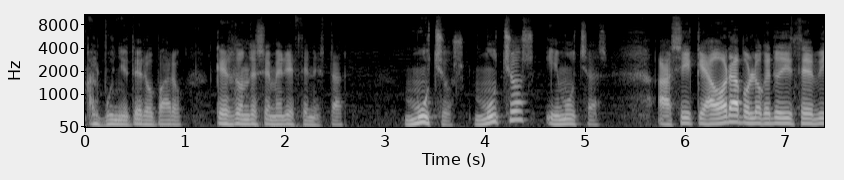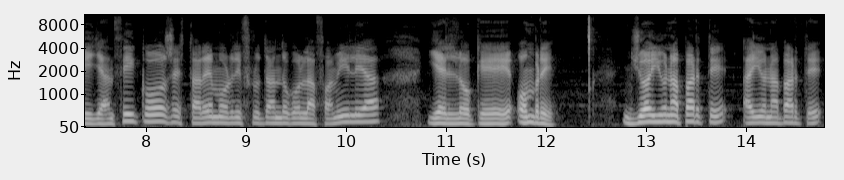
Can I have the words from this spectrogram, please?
al puñetero paro, que es donde se merecen estar. Muchos, muchos y muchas. Así que ahora, por lo que tú dices, villancicos, estaremos disfrutando con la familia y en lo que, hombre, yo hay una parte, hay una parte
